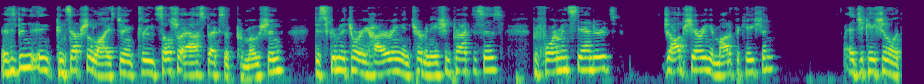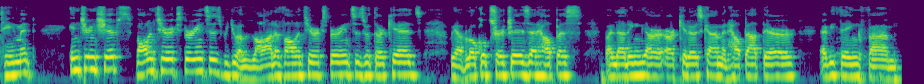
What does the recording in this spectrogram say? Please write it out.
it has been conceptualized to include social aspects of promotion, discriminatory hiring and termination practices, performance standards, job sharing and modification, educational attainment, internships, volunteer experiences. We do a lot of volunteer experiences with our kids. We have local churches that help us by letting our, our kiddos come and help out there everything from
